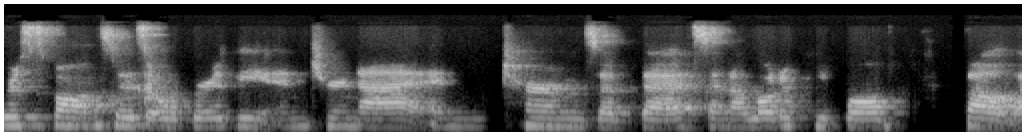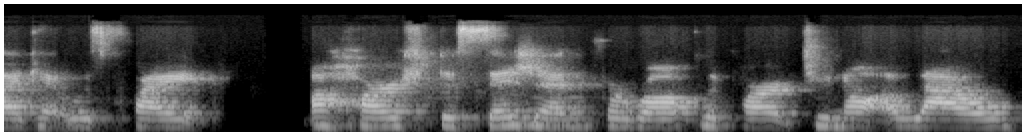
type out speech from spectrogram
responses over the internet in terms of this, and a lot of people felt like it was quite a harsh decision for Rock the Park to not allow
